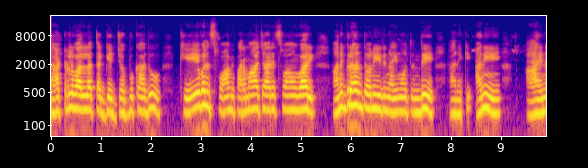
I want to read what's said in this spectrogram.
డాక్టర్ల వల్ల తగ్గే జబ్బు కాదు కేవలం స్వామి పరమాచార్య స్వామి వారి అనుగ్రహంతో ఇది నయమవుతుంది ఆయనకి అని ఆయన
